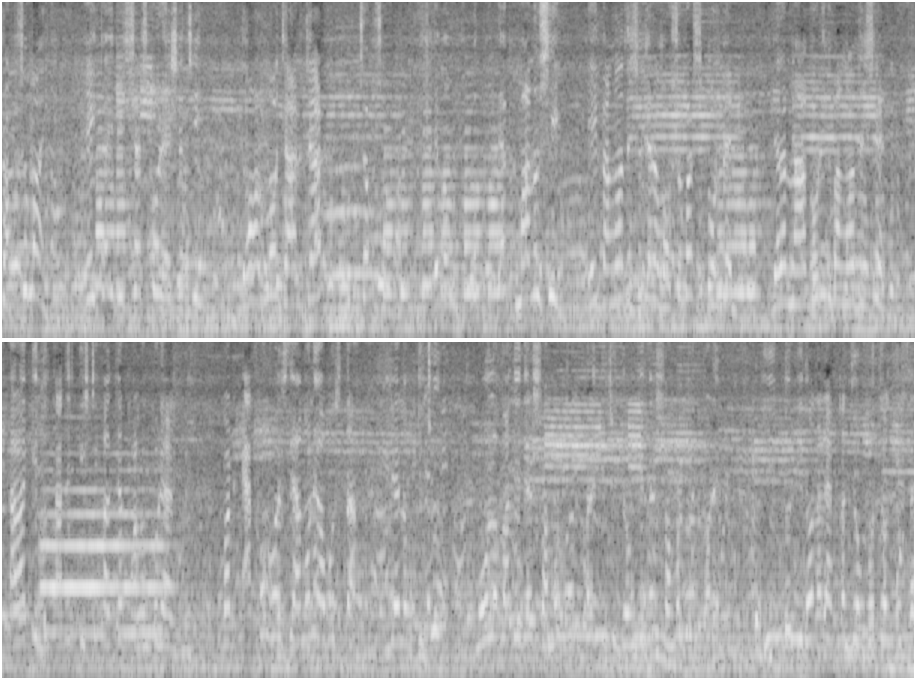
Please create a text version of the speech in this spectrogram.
সবসময় এইটাই বিশ্বাস করে এসেছি, ধর্ম যার যার, উৎসব সমান এবং প্রত্যেক মানুষই এই বাংলাদেশে যারা বসবাস করবেন, যারা নাগরিক বাংলাদেশের তারা কিন্তু তাদের কৃষ্টি কালচার পালন করে আসবে। বাট এখন হয়েছে এমনই অবস্থা যেন কিছু মৌলবাদীদের সমর্থন করে, কিছু জঙ্গিদের সমর্থন করে হিন্দু নিধনের একটা যজ্ঞ চলতেছে।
